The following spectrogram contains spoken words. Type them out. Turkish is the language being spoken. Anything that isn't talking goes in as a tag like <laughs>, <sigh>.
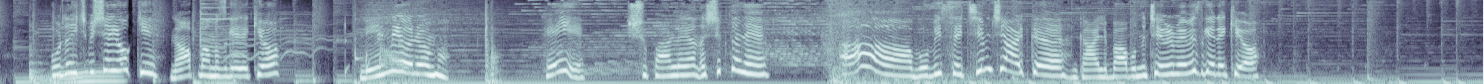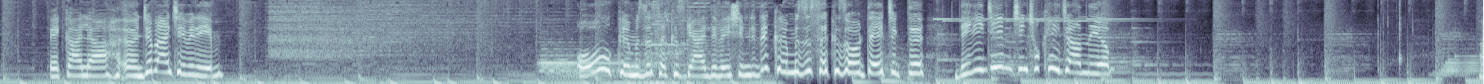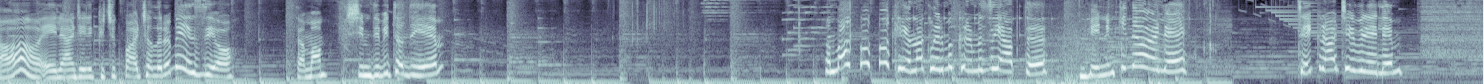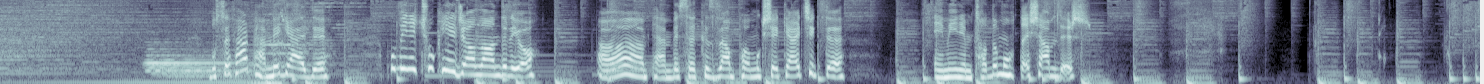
Burada hiçbir şey yok ki. Ne yapmamız gerekiyor? Bilmiyorum. Hey şu parlayan ışık da ne? Aa, bu bir seçim çarkı. Galiba bunu çevirmemiz gerekiyor. Pekala, önce ben çevireyim. Oo, kırmızı sakız geldi ve şimdi de kırmızı sakız ortaya çıktı. Deneyeceğim için çok heyecanlıyım. Aa, eğlenceli küçük parçalara benziyor. Tamam, şimdi bir tadayım. Bak bak bak yanaklarımı kırmızı yaptı. Benimki de öyle. Tekrar çevirelim. Bu sefer pembe geldi. Bu beni çok heyecanlandırıyor. Aa, pembe sakızdan pamuk şeker çıktı. Eminim tadı muhteşemdir.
